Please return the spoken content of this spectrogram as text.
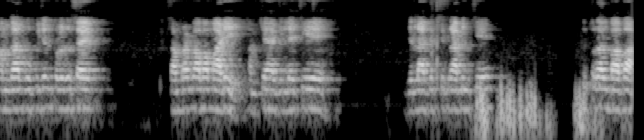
आमदार गोपीचंद पडळकर साहेब सम्राट बाबा माडे आमच्या जिल्ह्याचे जिल्हाध्यक्ष ग्रामीणचे पृथ्वीराज बाबा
